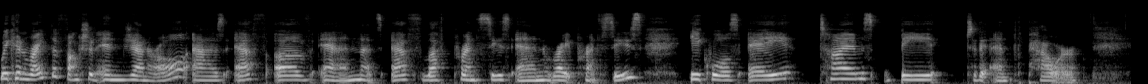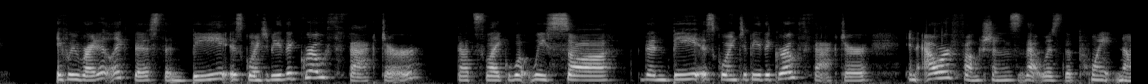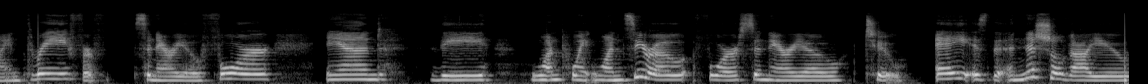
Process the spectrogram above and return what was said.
We can write the function in general as f of n, that's f left parentheses n right parentheses, equals a times b to the nth power. If we write it like this, then b is going to be the growth factor. That's like what we saw then b is going to be the growth factor. In our functions, that was the 0.93 for scenario 4 and the 1.10 for scenario 2. A is the initial value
